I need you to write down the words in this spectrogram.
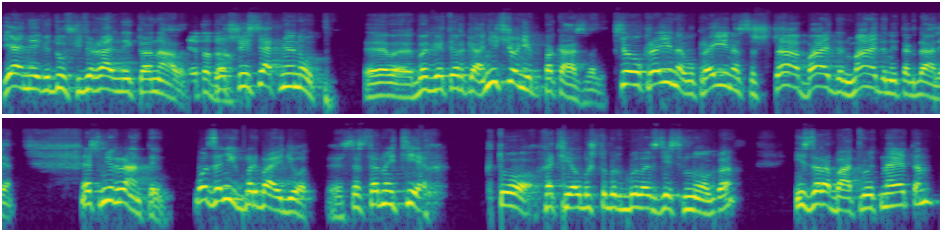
Я имею в виду федеральные каналы. Это да. Вот 60 минут э, БГТРК ничего не показывали. Все Украина, Украина, США, Байден, Майден и так далее. Значит, мигранты. Вот за них борьба идет э, со стороны тех, кто хотел бы, чтобы их было здесь много, и зарабатывают на этом.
